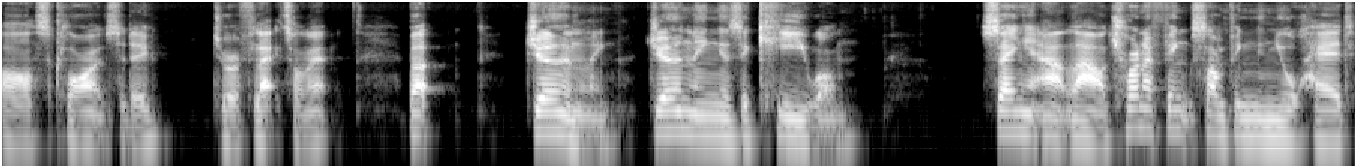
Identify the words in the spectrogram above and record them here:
ask clients to do to reflect on it. But journaling, journaling is a key one. Saying it out loud, trying to think something in your head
